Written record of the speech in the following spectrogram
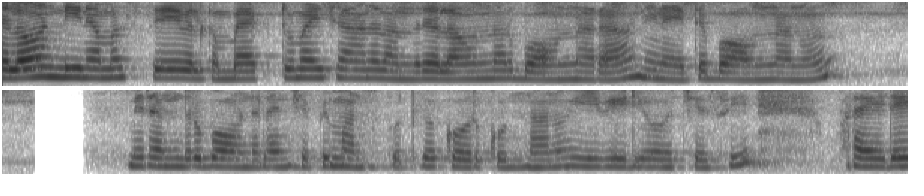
హలో అండి నమస్తే. Welcome back to my channel. అందరూ ఎలా ఉన్నారు? బాగున్నారా? నేనైతే బాగున్నాను. మీరందరూ బాగుండాలని చెప్పి మనస్ఫూర్తిగా కోరుకుంటున్నాను. ఈ వీడియో వచ్చేసి ఫ్రైడే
